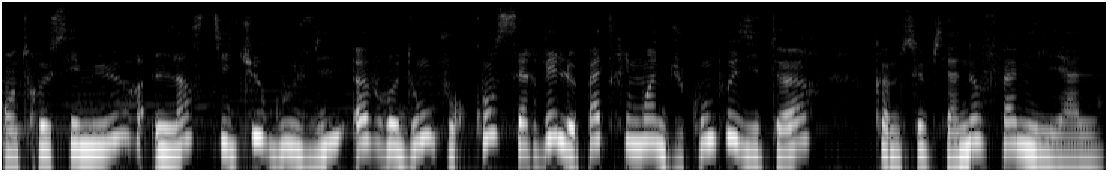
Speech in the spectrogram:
Entre ses murs, l'Institut Gouvy œuvre donc pour conserver le patrimoine du compositeur, comme ce piano familial.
